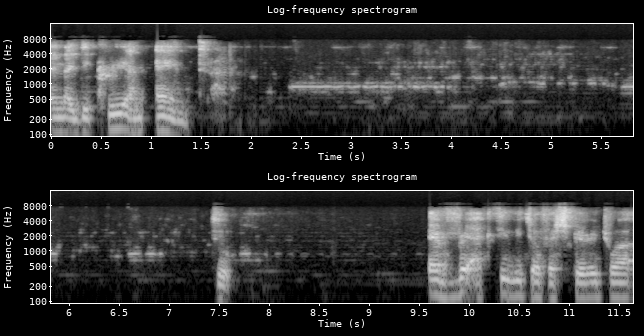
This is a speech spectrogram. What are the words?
and I decree an end. To every activity of a spiritual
